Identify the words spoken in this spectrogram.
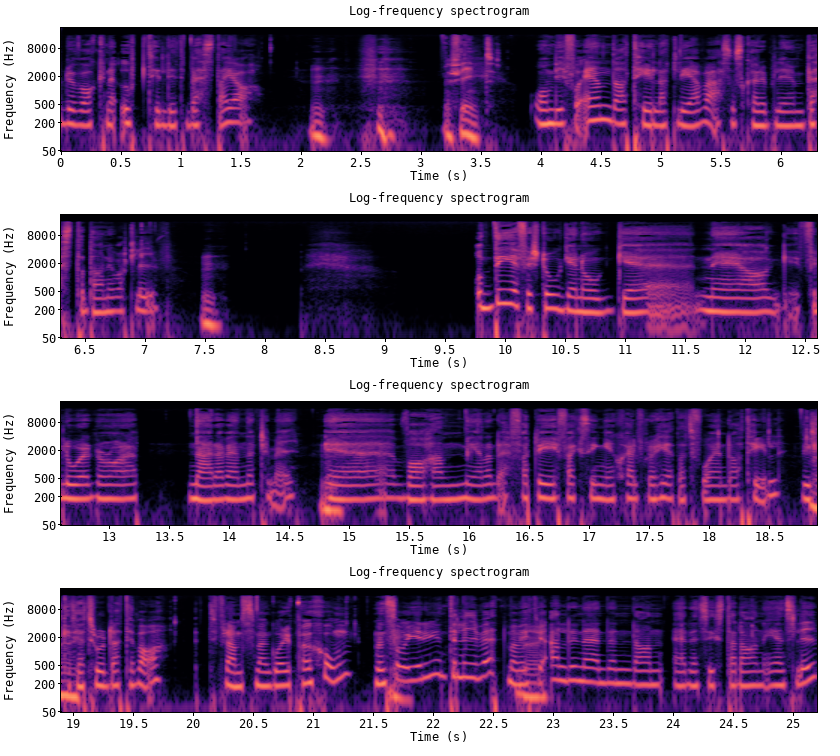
du vakna upp till ditt bästa jag. Det är fint. Och om vi får en dag till att leva så ska det bli den bästa dagen i vårt liv. Mm. Och det förstod jag nog när jag förlorade några nära vänner till mig, Mm. eh, vad han menade. För att det är faktiskt ingen självklarhet att få en dag till, vilket Nej. jag trodde att det var, fram tills man går i pension. Men så Mm. är det ju inte livet, man vet Nej. ju aldrig när den dagen är den sista dagen i ens liv.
